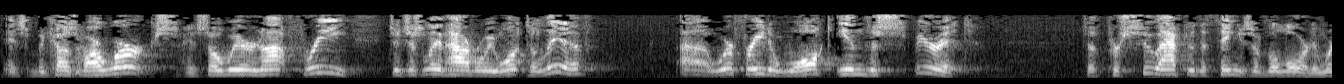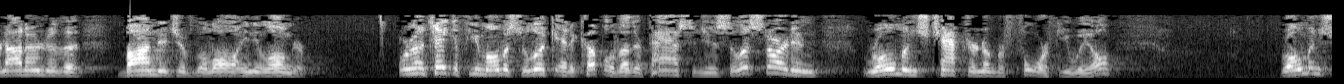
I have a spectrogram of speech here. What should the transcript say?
It's because of our works. And so we're not free to just live however we want to live. Uh, we're free to walk in the Spirit, to pursue after the things of the Lord. And we're not under the bondage of the law any longer. We're going to take a few moments to look at a couple of other passages. So let's start in Romans chapter number 4, if you will. Romans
